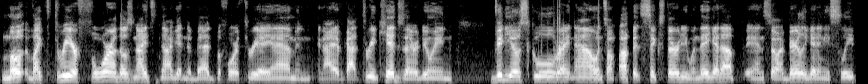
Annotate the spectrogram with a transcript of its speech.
mo- like three or four of those nights not getting to bed before 3 a.m. And, and I have got three kids that are doing video school right now, and so I'm up at 6:30 when they get up, and so I barely get any sleep,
